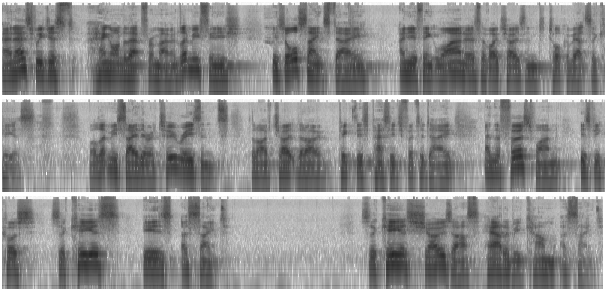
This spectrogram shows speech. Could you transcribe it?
And as we just hang on to that for a moment, let me finish. It's All Saints' Day, and you think, why on earth have I chosen to talk about Zacchaeus? Well, let me say there are two reasons that I've, cho- that I've picked this passage for today. And the first one is because Zacchaeus is a saint. Zacchaeus shows us how to become a saint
